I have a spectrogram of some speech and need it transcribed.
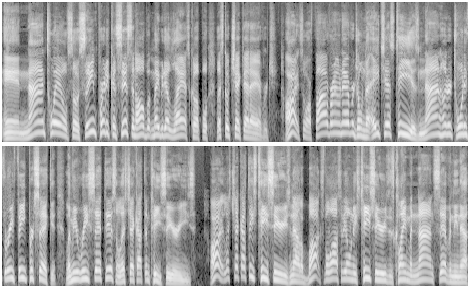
and 912 so seem pretty consistent all but maybe the last couple. Let's go check that average. All right so our five round average on the hst is 923 feet per second. Let me reset this and let's check out them t series all right, let's check out these T-Series. Now, the box velocity on these T-Series is claiming 970. Now,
